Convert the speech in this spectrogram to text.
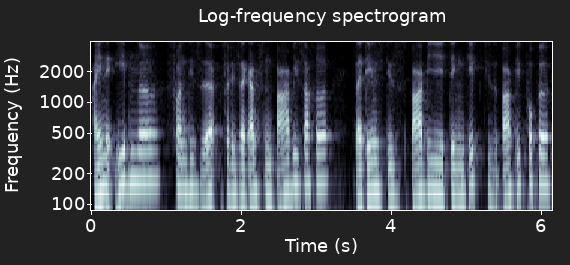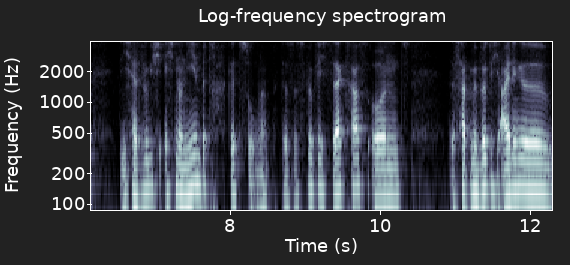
eine Ebene von dieser, von dieser ganzen Barbie-Sache, seitdem es dieses Barbie-Ding gibt, diese Barbie-Puppe, die ich halt wirklich echt noch nie in Betracht gezogen habe. Das ist wirklich sehr krass und das hat mir wirklich einige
